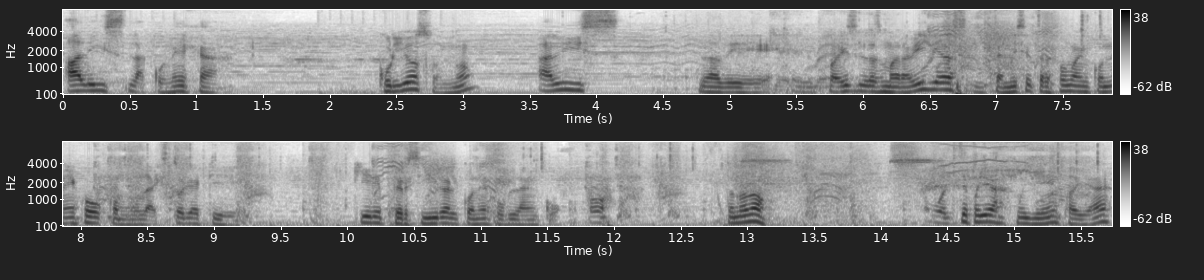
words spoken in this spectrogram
Alice la coneja. Curioso, ¿no? Alice, la de El País de las Maravillas, y también se transforma en conejo como la historia que quiere perseguir al conejo blanco. Oh. No, no, no. Voltete para allá. Muy bien, para allá.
